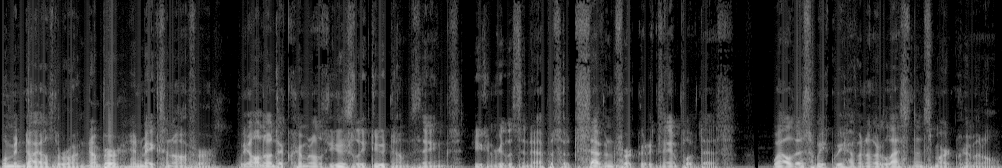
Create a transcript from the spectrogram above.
Woman dials the wrong number and makes an offer. We all know that criminals usually do dumb things. You can re listen to episode 7 for a good example of this. Well, this week we have another less than smart criminal.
